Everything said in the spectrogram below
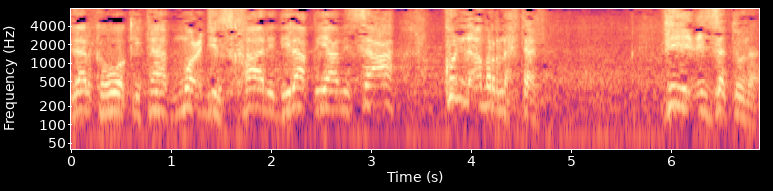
لذلك هو كتاب معجز خالد إلى قيام الساعة. كل أمر نحتاجه. فيه عزتنا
